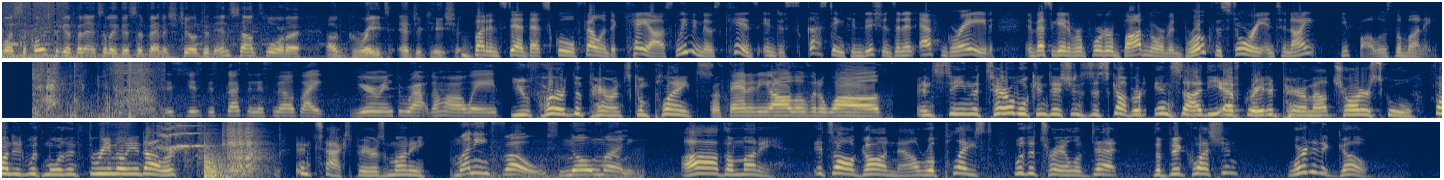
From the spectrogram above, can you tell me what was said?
was supposed to give financially disadvantaged children in South Florida a great education. But instead, that school fell into chaos, leaving those kids in disgusting conditions in an F grade. Investigative reporter Bob Norman broke the story, and tonight he follows the money. It's just disgusting. It smells like urine throughout the hallways, You've heard the parents' complaints profanity all over the walls. And seen the terrible conditions discovered inside the F graded Paramount Charter School, funded with more than $3 million in taxpayers' money. Money froze, no money. Ah, the money. It's all gone now, replaced with a trail of debt. The big question where did it go?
